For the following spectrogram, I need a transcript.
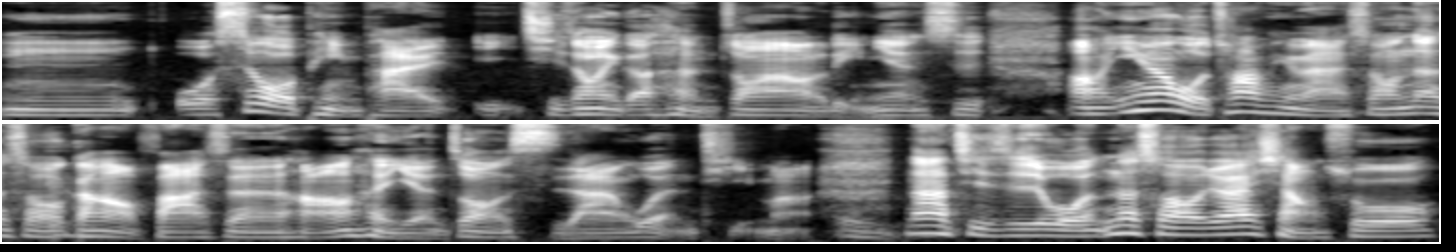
嗯，我是我品牌其中一个很重要的理念是啊，因为我创品牌的时候，那时候刚好发生好像很严重的食安问题嘛。那其实我那时候就在想说。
